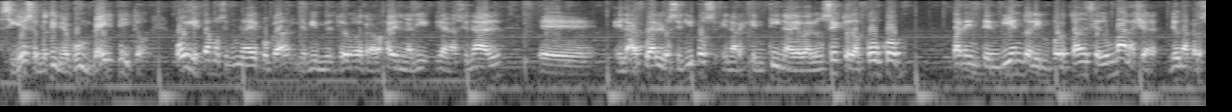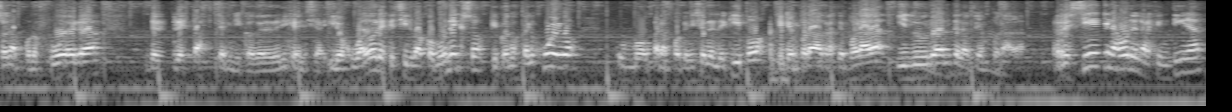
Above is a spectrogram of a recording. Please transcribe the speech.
si eso no tiene algún mérito. Hoy estamos en una época, y a mí me toca trabajar en la Liga Nacional, eh, en la cual los equipos en Argentina de baloncesto a poco van entendiendo la importancia de un manager, de una persona por fuera del staff técnico, de dirigencia, y los jugadores que sirva como nexo, que conozca el juego, como para potenciar el equipo de temporada tras temporada y durante la temporada. Recién ahora en Argentina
